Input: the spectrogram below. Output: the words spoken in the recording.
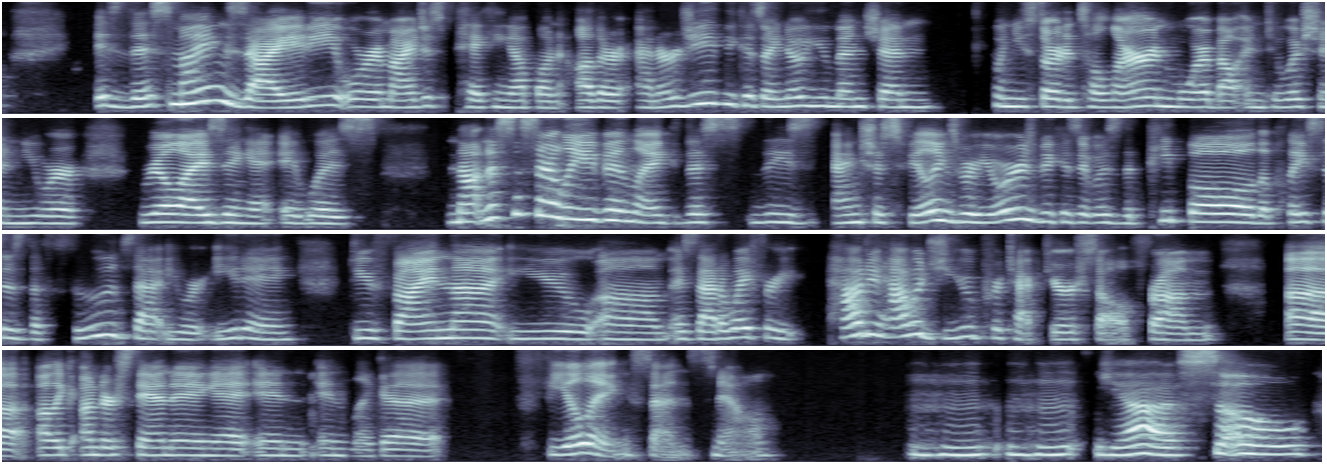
is this my anxiety or am I just picking up on other energy? Because I know you mentioned when you started to learn more about intuition, you were realizing it, it was not necessarily even like this these anxious feelings were yours because it was the people the places the foods that you were eating do you find that you um is that a way for you how do how would you protect yourself from uh like understanding it in in like a feeling sense now mm-hmm, mm-hmm. yeah so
